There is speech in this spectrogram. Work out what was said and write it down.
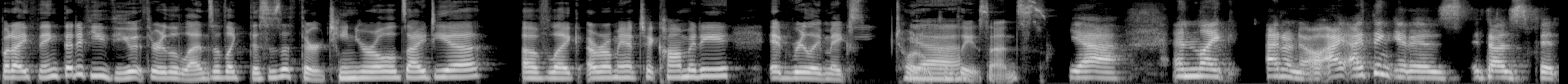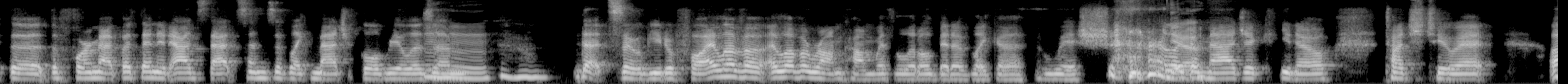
but I think that if you view it through the lens of like this is a 13-year-old's idea of like a romantic comedy, it really makes total Yeah. complete sense. Yeah. And like, I don't know. I, I think it is, it does fit the the format, but then it adds that sense of like magical realism Mhm. Mhm. that's so beautiful. I love a I love a rom com with a little bit of like a wish or like Yeah. a magic, you know, touch to it. Oh,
